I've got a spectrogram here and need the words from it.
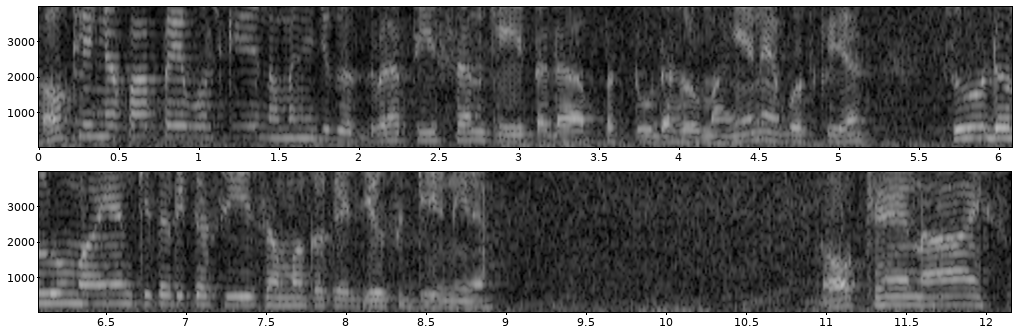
Oke, nggak apa-apa ya bosku. Namanya juga gratisan kita dapat udah lumayan ya bosku ya. Sudah lumayan kita dikasih sama kakek Jus segini ya. Oke, nice.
